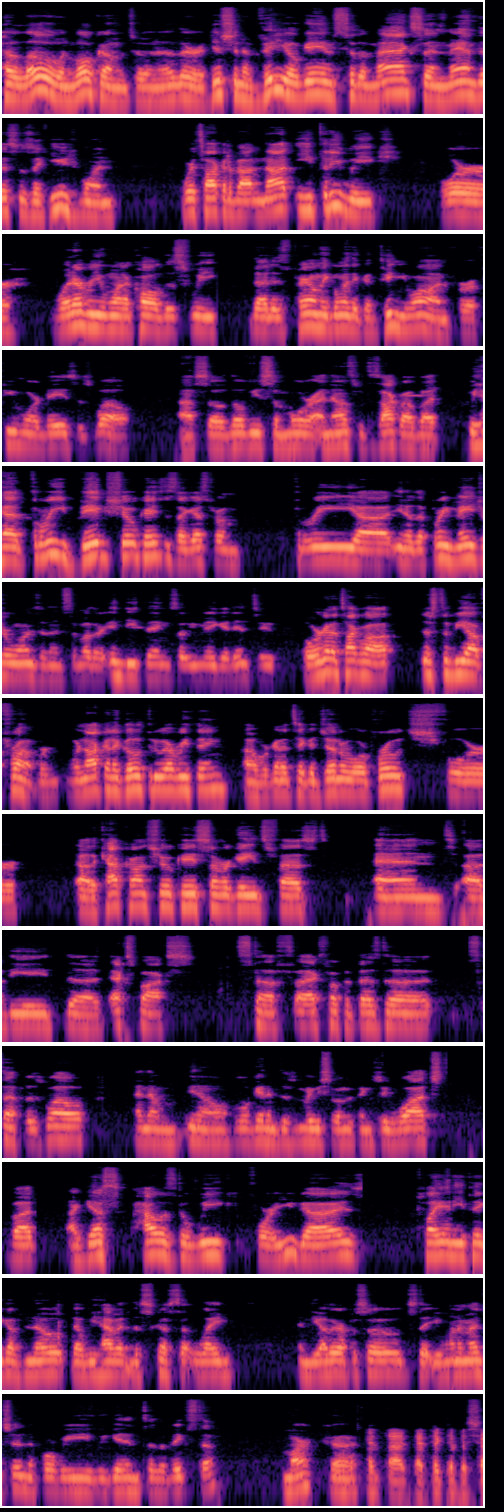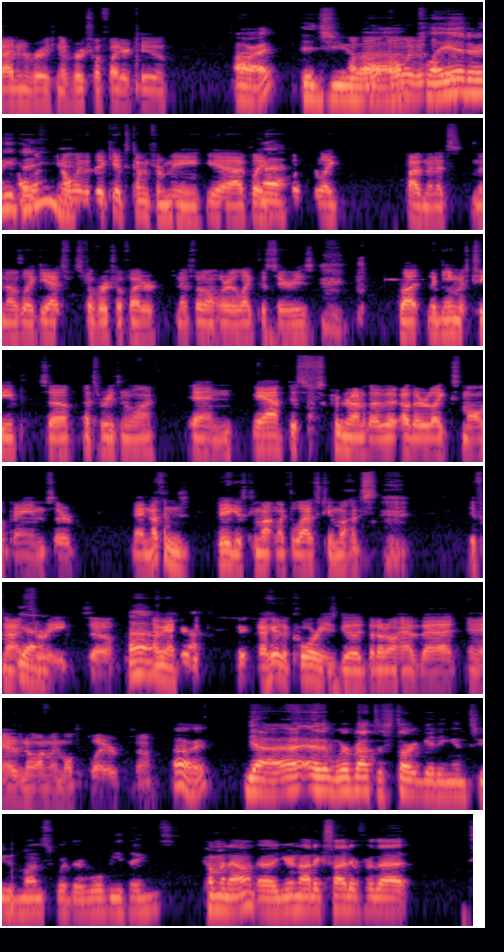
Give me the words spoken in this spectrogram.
Hello and welcome to another edition of Video Games to the Max. And man, this is a huge one. We're talking about not E3 week or whatever you want to call this week that is apparently going to continue on for a few more days as well. Uh, so there'll be some more announcements to talk about. But we had three big showcases, I guess, from three, uh, you know, the three major ones and then some other indie things that we may get into. But we're going to talk about just to be upfront, we're we're not going to go through everything. Uh, we're going to take a general approach for uh, the Capcom Showcase, Summer Games Fest, and uh, the the Xbox stuff, uh, Xbox Bethesda stuff as well. And then you know we'll get into maybe some of the things we watched. But I guess how was the week for you guys? Play anything of note that we haven't discussed at length in the other episodes that you want to mention before we, we get into the big stuff? Mark? Uh, I, I, I, picked up a Saturn version of Virtua Fighter 2. All right. Did you uh, the, play it or anything? Only, only, the big hits coming from me. Yeah, I played uh, for like five minutes. And then I was like, yeah, it's still Virtua Fighter. And that's why I don't really like this series. But the game is cheap, so that's the reason why. And yeah, just screwing around with other, other like small games or, man, nothing big has come out in like the last two months, if not yeah. three. So uh, I mean, I hear, the, I hear the Quarry is good, but I don't have that, and it has no online multiplayer. So all right, yeah, we're about to start getting into months where there will be things coming out. Uh, you're not excited for that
